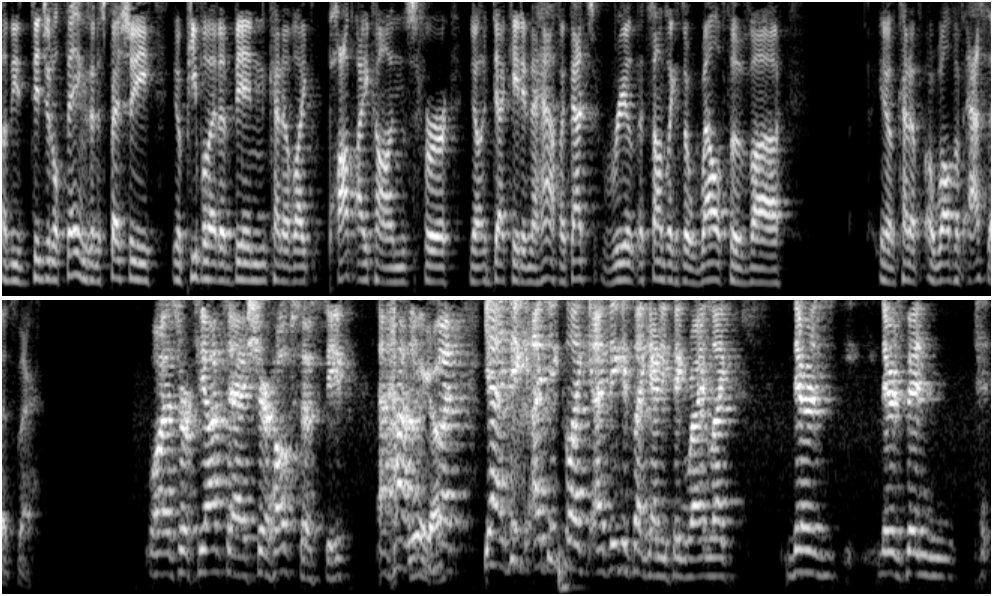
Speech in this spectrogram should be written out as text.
of these digital things and especially you know people that have been kind of like pop icons for you know a decade and a half like that's real that sounds like it's a wealth of uh, you know kind of a wealth of assets there. Well as her fiance I sure hope so Steve. But yeah, I think I think like I think it's like anything, right? Like there's there's been t-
